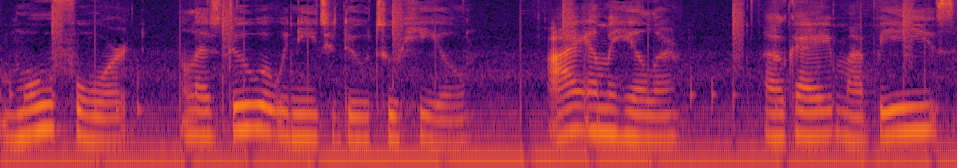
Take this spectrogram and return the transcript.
move forward. Let's do what we need to do to heal. I am a healer. Okay, my beads,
